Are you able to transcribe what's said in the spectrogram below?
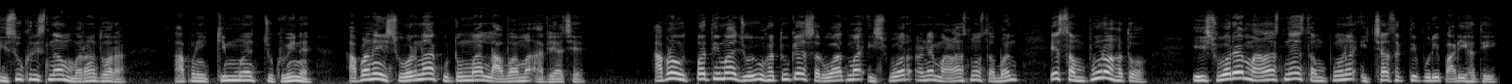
ઈસુ ખ્રિસ્તના મરણ દ્વારા આપણી કિંમત ચૂકવીને આપણને ઈશ્વરના કુટુંબમાં લાવવામાં આવ્યા છે. આપણે ઉત્પત્તિમાં જોયું હતું કે શરૂઆતમાં ઈશ્વર અને માણસનો સંબંધ એ સંપૂર્ણ હતો. ઈશ્વરે માણસને સંપૂર્ણ ઈચ્છાશક્તિ પૂરી પાડી હતી.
